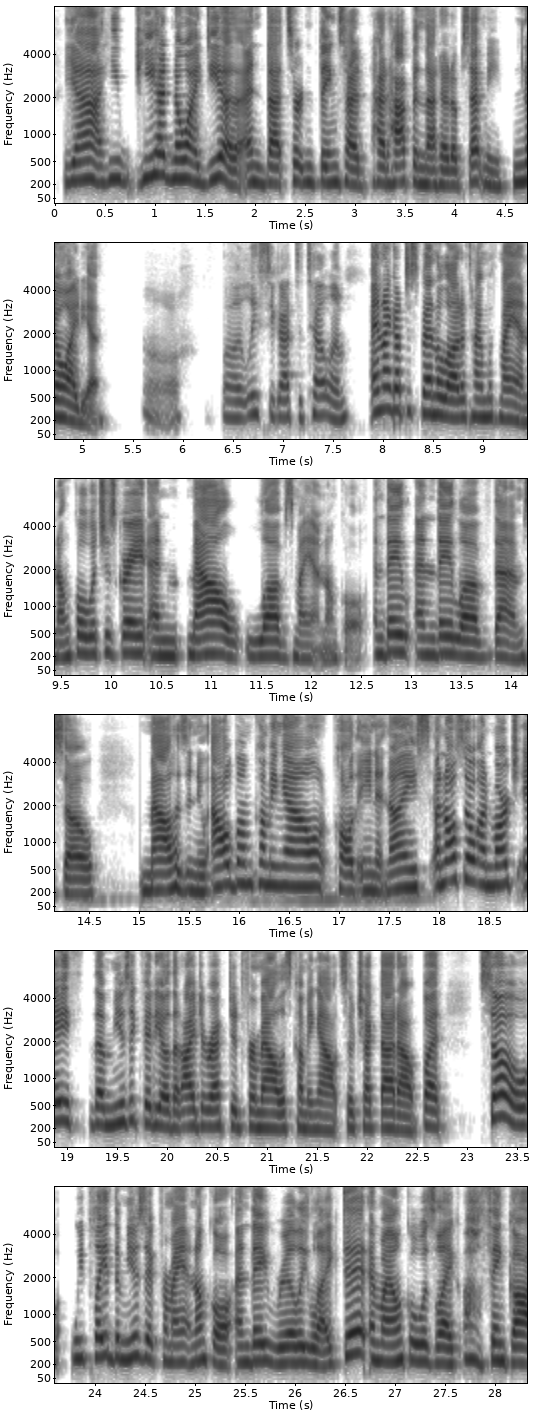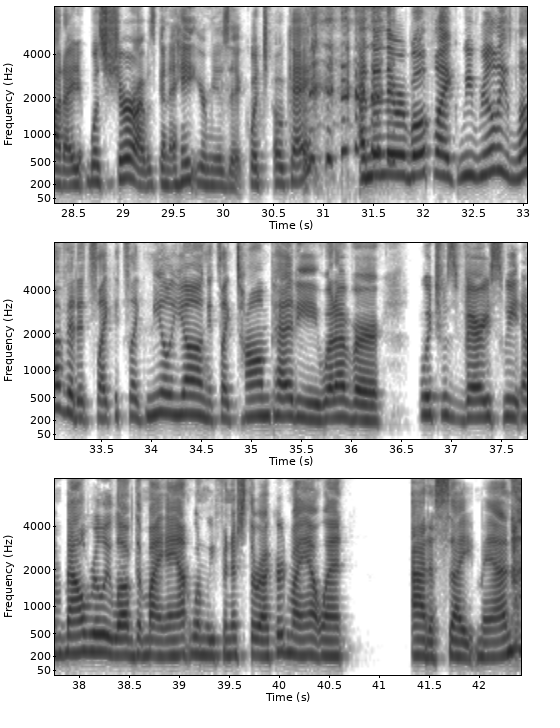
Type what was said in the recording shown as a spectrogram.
Yeah, he he had no idea, and that certain things had had happened that had upset me. No idea. Oh, well, at least you got to tell him. And I got to spend a lot of time with my aunt and uncle, which is great. And Mal loves my aunt and uncle, and they and they love them. So Mal has a new album coming out called "Ain't It Nice," and also on March eighth, the music video that I directed for Mal is coming out. So check that out. But so we played the music for my aunt and uncle, and they really liked it. And my uncle was like, "Oh, thank God! I was sure I was going to hate your music." Which okay. and then they were both like, "We really love it. It's like it's like Neil Young. It's like Tom Petty, whatever." Which was very sweet. And Mal really loved that my aunt, when we finished the record, my aunt went, out of sight, man.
